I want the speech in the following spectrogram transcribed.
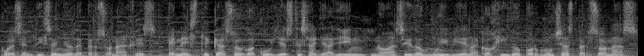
pues el diseño de personajes, en este caso Goku y este Saiyajin, no ha sido muy bien acogido por muchas personas,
